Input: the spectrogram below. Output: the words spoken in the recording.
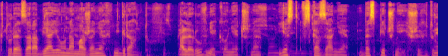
które zarabiają na marzeniach migrantów, ale równie konieczne jest wskazanie bezpieczniejszych dróg.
